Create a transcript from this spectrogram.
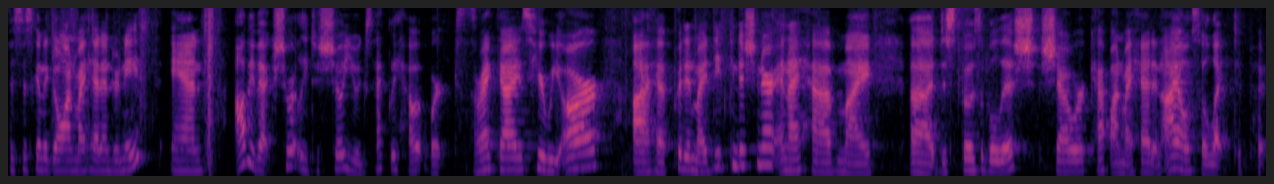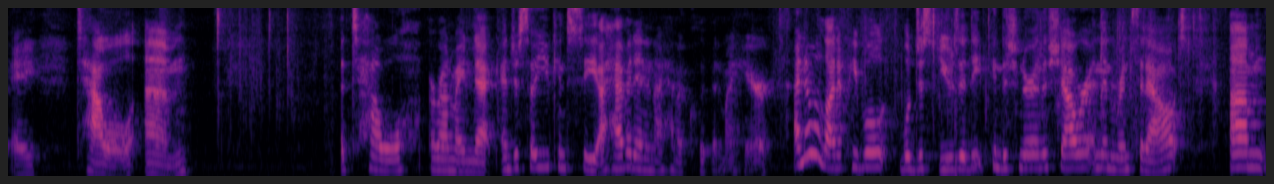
this is gonna go on my head underneath and I'll be back shortly to show you exactly how it works. All right guys, here we are. I have put in my deep conditioner and I have my uh, disposable-ish shower cap on my head and I also like to put a towel um, a towel around my neck and just so you can see I have it in and I have a clip in my hair. I know a lot of people will just use a deep conditioner in the shower and then rinse it out. Um,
